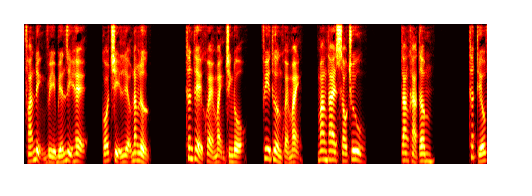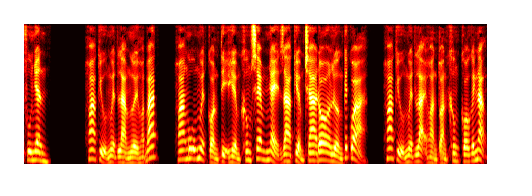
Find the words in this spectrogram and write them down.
phán định vì biến dị hệ, có trị liệu năng lực. Thân thể khỏe mạnh trình độ, phi thường khỏe mạnh, mang thai 6 chu. Tăng khả tâm. Thất thiếu phu nhân. Hoa cửu nguyệt làm người hoạt bát, hoa ngũ nguyệt còn tị hiểm không xem nhảy ra kiểm tra đo lường kết quả. Hoa cửu nguyệt lại hoàn toàn không có gánh nặng,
